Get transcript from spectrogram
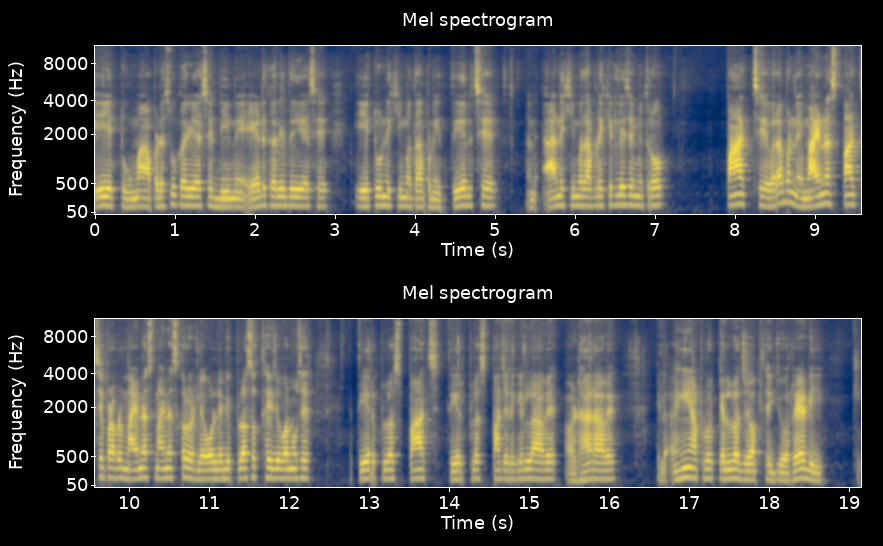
એ ટુમાં આપણે શું કરીએ છીએ? ડીને એડ કરી દઈએ છીએ. એ ટુની કિંમત આપણી તેર છે. અને આની કિંમત આપણે કેટલી છે મિત્રો? પાંચ છે, બરાબર ને? માઇનસ પાંચ છે, પણ આપણે માઇનસ માઇનસ કરો એટલે ઓલરેડી પ્લસ જ થઈ જવાનું છે. તેર પ્લસ પાંચ, તેર પ્લસ પાંચ એટલે કેટલા આવે? અઢાર આવે. એટલે અહીં આપણો પહેલો જવાબ થઈ ગયો રેડી કે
